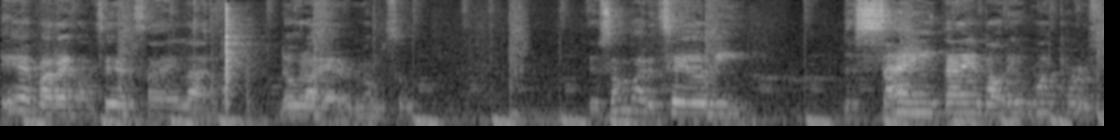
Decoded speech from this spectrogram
everybody ain't gonna tell the same lie. That's what I had to remember too. If somebody tell me the same thing about that one person,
